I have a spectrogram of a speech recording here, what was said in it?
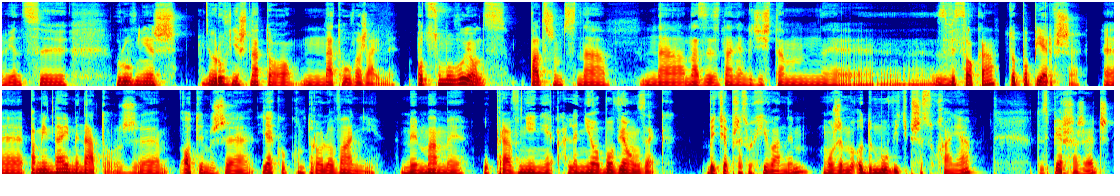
Więc y, również, również na, to, na to uważajmy. Podsumowując, patrząc na, na, na zeznania gdzieś tam e, z wysoka, to po pierwsze, e, pamiętajmy na to, że o tym, że jako kontrolowani my mamy uprawnienie, ale nie obowiązek bycia przesłuchiwanym, możemy odmówić przesłuchania. To jest pierwsza rzecz.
